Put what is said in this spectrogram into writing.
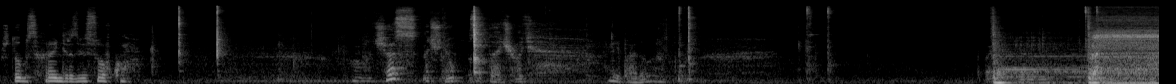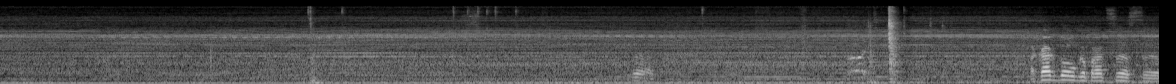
чтобы сохранить развесовку. Вот. Сейчас начнем затачивать. Или продолжим. Так. А как долго процесс э,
